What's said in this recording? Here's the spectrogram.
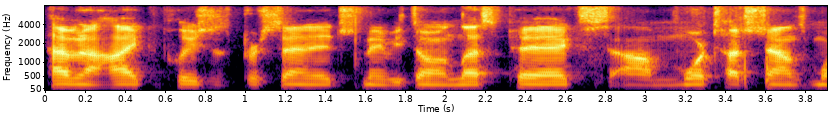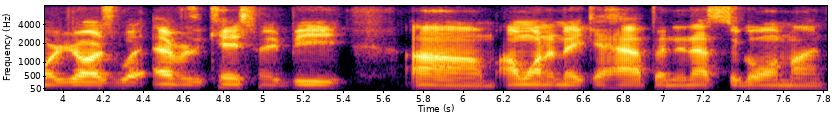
having a high completions percentage, maybe throwing less picks, um, more touchdowns, more yards, whatever the case may be, um, I want to make it happen, and that's the goal of mine.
